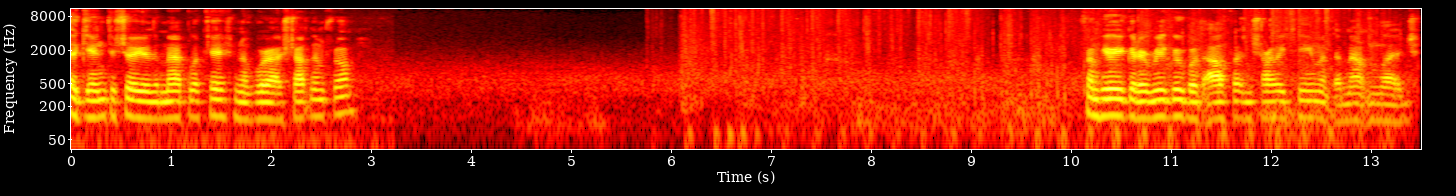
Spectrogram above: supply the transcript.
Again, to show you the map location of where I shot them from. From here, you're going to regroup with Alpha and Charlie team at the mountain ledge.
